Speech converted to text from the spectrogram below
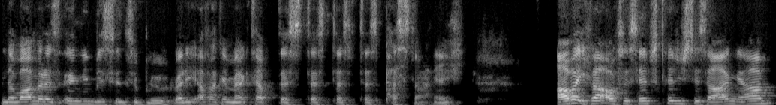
Und da war mir das irgendwie ein bisschen zu blöd, weil ich einfach gemerkt habe, das, das, das, das passt noch nicht. Aber ich war auch so selbstkritisch zu sagen, ja,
